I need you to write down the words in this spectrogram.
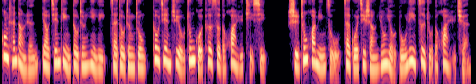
共产党人要坚定斗争毅力，在斗争中构建具有中国特色的话语体系，使中华民族在国际上拥有独立自主的话语权；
